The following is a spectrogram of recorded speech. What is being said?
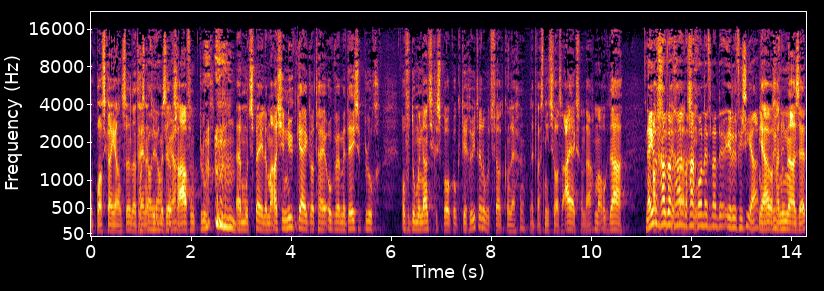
Op Pascal Jansen, dat hij natuurlijk met een gehavend ploeg eh, moet spelen. Maar als je nu kijkt wat hij ook weer met deze ploeg over dominantie gesproken ook tegen Utrecht op het veld kon leggen. Het was niet zoals Ajax vandaag, maar ook daar. Nee, we gaan, we gaan, we gaan gewoon even naar de Eredivisie. Ja, Ja, we gaan nu naar AZ. Eh,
